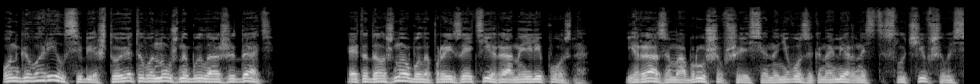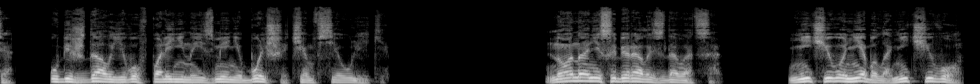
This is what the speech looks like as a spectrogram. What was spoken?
Он говорил себе, что этого нужно было ожидать. Это должно было произойти рано или поздно, и разом обрушившаяся на него закономерность случившегося убеждал его в Полининой измене больше, чем все улики. Но она не собиралась сдаваться. Ничего не было, ничего.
